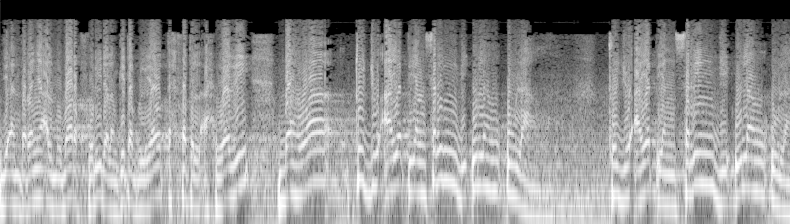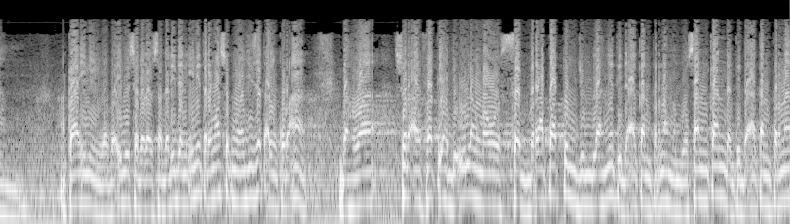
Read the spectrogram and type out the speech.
di antaranya Al-Mubarak Furi dalam kitab beliau Tahfatul Ahwazi bahwa tujuh ayat yang sering diulang-ulang. Tujuh ayat yang sering diulang-ulang. Maka ini Bapak Ibu saudara-saudari dan ini termasuk mukjizat Al-Qur'an bahwa surah Al-Fatihah diulang mau seberapapun jumlahnya tidak akan pernah membosankan dan tidak akan pernah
